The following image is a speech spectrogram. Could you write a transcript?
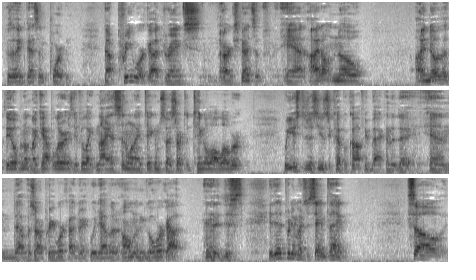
because I think that's important. Now, pre workout drinks are expensive, and I don't know. I know that they open up my capillaries. They feel like niacin when I take them, so I start to tingle all over. We used to just use a cup of coffee back in the day, and that was our pre workout drink. We'd have it at home and go work out. And it just, it did pretty much the same thing. So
